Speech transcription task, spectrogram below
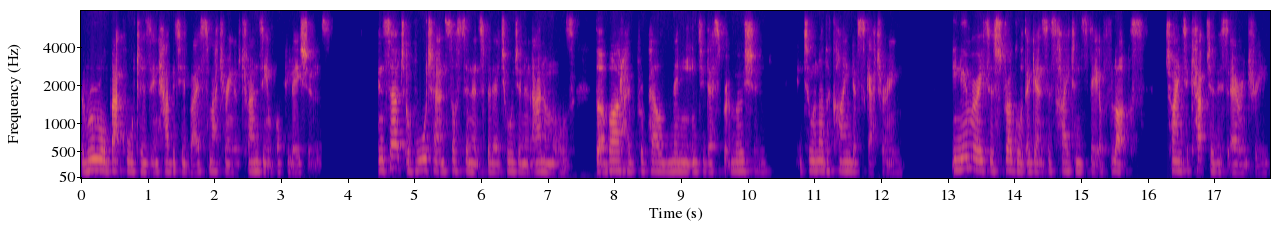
the rural backwaters inhabited by a smattering of transient populations. In search of water and sustenance for their children and animals, the Abar had propelled many into desperate motion, into another kind of scattering. Enumerators struggled against this heightened state of flux, trying to capture this errantry,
